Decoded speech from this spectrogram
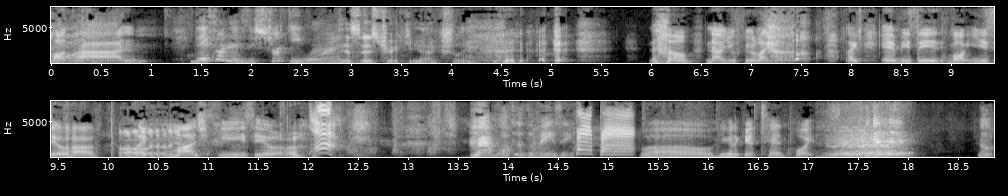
ทอฐาน this one is a tricky one. This is tricky, actually. now, now you feel like like ABC is more easier, huh? Uh, like yeah, much easier. Yeah, Walter's amazing. Wow, you're gonna get ten points. No,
